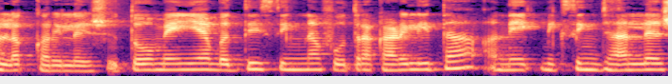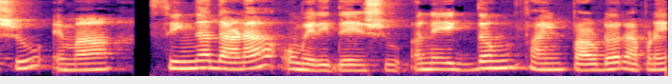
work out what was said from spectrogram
અલગ કરી લઈશું. તો મેં અહીંયા બધી સિંગના ફોતરા કાઢી લીધા અને એક મિક્સિંગ જાર લેશું. એમાં સિંગના દાણા ઉમેરી દઈશું અને એકદમ ફાઇન પાવડર આપણે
